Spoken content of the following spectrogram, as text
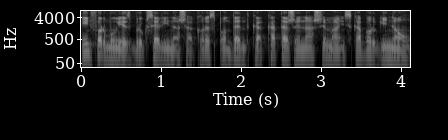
Informuje z Brukseli nasza korespondentka Katarzyna Szymańska-Borginą.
